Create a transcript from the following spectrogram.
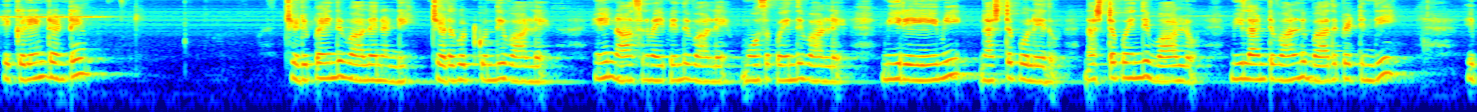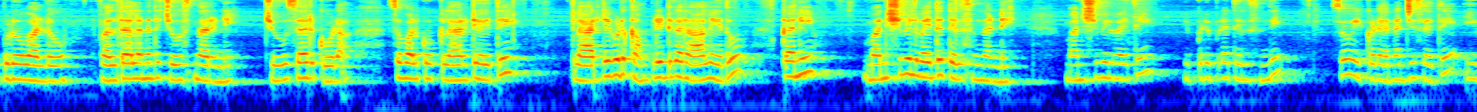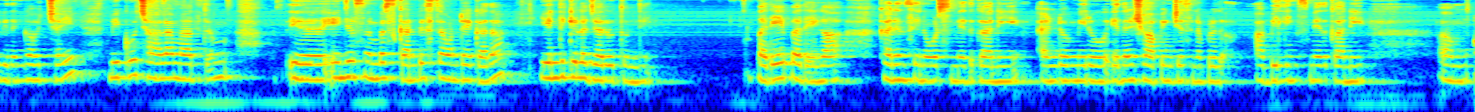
ఇక్కడ ఏంటంటే చెడిపోయింది వాళ్ళేనండి. చెడగొట్టుకుంది వాళ్ళే. ఏ నాశనం అయిపోయింది వాళ్ళే. మోసపోయింది వాళ్ళే. మీరేమీ నష్టపోలేదు. నష్టపోయింది వాళ్ళు. మీలాంటి వాళ్ళని బాధ పెట్టింది ఇప్పుడు వాళ్ళు ఫలితాలు అనేది చూస్తున్నారండి. చూశారు కూడా. సో వాళ్ళకు క్లారిటీ అయితే క్లారిటీ కూడా కంప్లీట్గా రాలేదు. కానీ మనిషి విలువ అయితే తెలిసిందండి. మనిషి విలువ అయితే ఇప్పుడిప్పుడే తెలిసింది. సో ఇక్కడ ఎనర్జీస్ అయితే ఈ విధంగా వచ్చాయి. మీకు చాలా మాత్రం ఏంజల్స్ నెంబర్స్ కనిపిస్తూ ఉంటాయి కదా ఎందుకు ఇలా జరుగుతుంది? పదే పదేగా కరెన్సీ నోట్స్ మీద కానీ అండ్ మీరు ఏదైనా షాపింగ్ చేసినప్పుడు ఆ బిల్లింగ్స్ మీద కానీ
